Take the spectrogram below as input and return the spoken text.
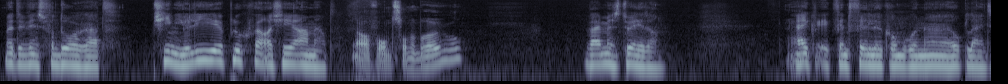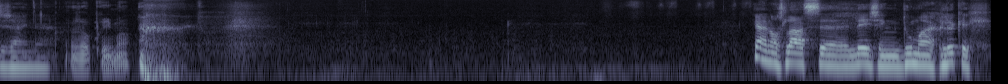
met de winst vandoor gaat. Misschien jullie ploeg wel als je je aanmeldt. Ja, Vond Zonnebreugel. Wij met z'n tweeën dan. Ja, ik, ik vind het veel leuker om gewoon een hulplijn te zijn. eh. Dat is ook prima. Ja, en als laatste lezing Doe maar gelukkig.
